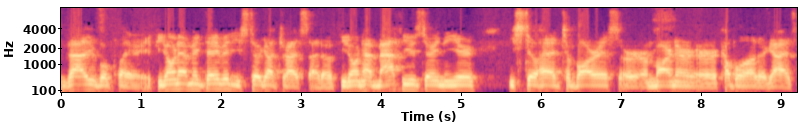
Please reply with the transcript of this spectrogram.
valuable player. If you don't have McDavid, you still got Draisaitl. If you don't have Matthews during the year, you still had Tavares or, or Marner or a couple of other guys.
